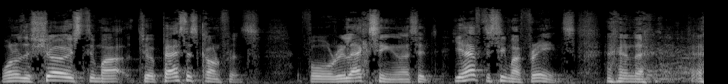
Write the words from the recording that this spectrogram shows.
one of the shows to my to a pastors conference for relaxing, and I said, "You have to see my friends." and uh,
